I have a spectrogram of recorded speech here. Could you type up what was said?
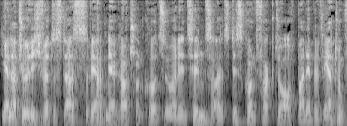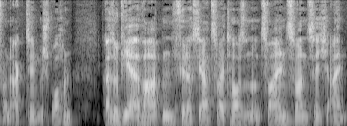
Ja, natürlich wird es das. Wir hatten ja gerade schon kurz über den Zins als Diskontfaktor auch bei der Bewertung von Aktien gesprochen. Also wir erwarten für das Jahr 2022 ein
